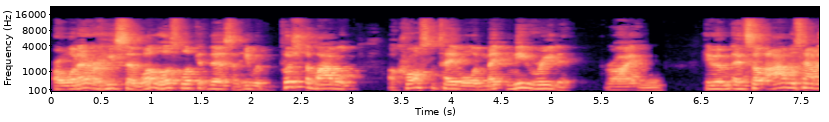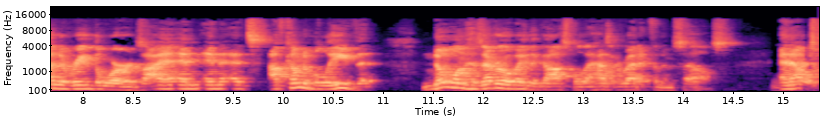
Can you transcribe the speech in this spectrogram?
or whatever. He said, "Well, let's look at this," and he would push the Bible across the table and make me read it. Right. Mm-hmm. He would, and so I was having to read the words. I and and it's I've come to believe that no one has ever obeyed the gospel that hasn't read it for themselves, and that was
